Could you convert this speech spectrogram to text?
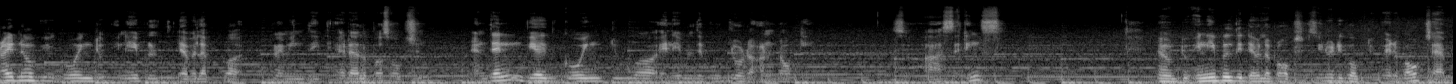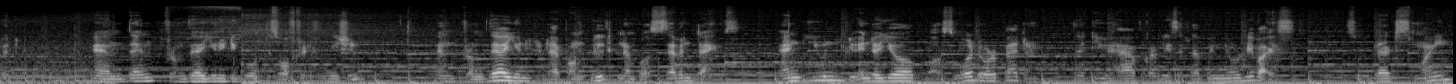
right now we are going to enable the developer I mean the developers option. And then we are going to uh, enable the bootloader unlocking so our settings. Now to enable the developer options you need to go to about tablet and then from there you need to go to software information and from there you need to tap on build number seven times and you need to enter your password or pattern that you have currently set up in your device. So that's mine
